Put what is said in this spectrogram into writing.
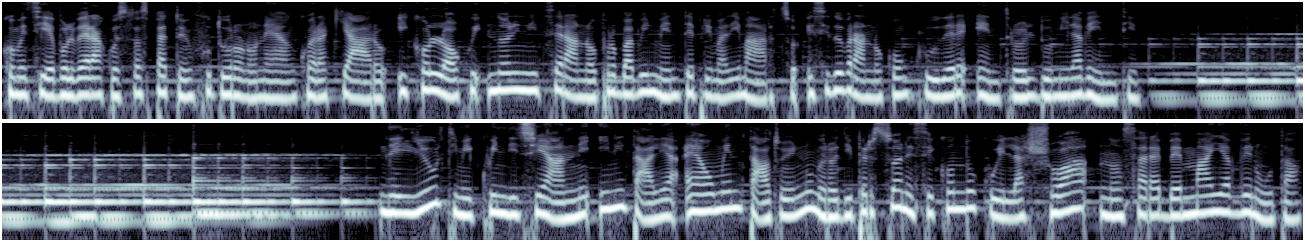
Come si evolverà questo aspetto in futuro non è ancora chiaro, i colloqui non inizieranno probabilmente prima di marzo e si dovranno concludere entro il 2020. Negli ultimi 15 anni in Italia è aumentato il numero di persone secondo cui la Shoah non sarebbe mai avvenuta.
